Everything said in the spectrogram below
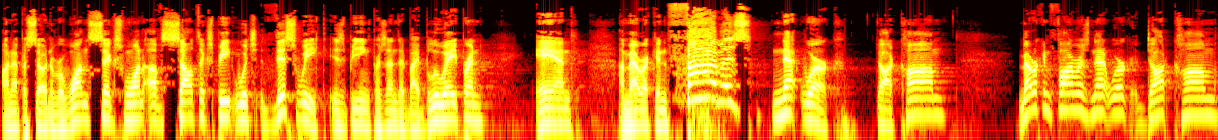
on episode number 161 of Celtics Beat, which this week is being presented by Blue Apron and American Farmers Network.com. AmericanFarmersNetwork.com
